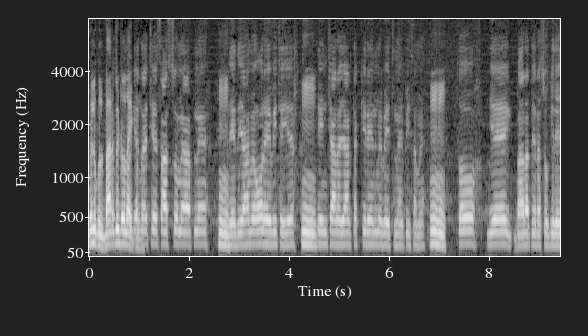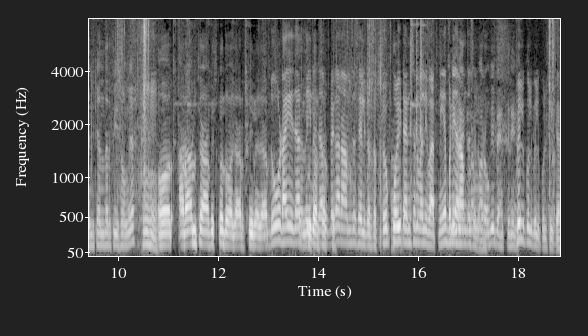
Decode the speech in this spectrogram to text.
बिल्कुल बारबी डोल आइटम छह सात सौ में आपने दे दिया हमें और हैवी चाहिए। हम्म। तीन चार हज़ार तक की रेंज में बेचना है पीस हमें। हम्म हम्म, तो ये बारह तेरह सौ की रेंज के अंदर पीस होंगे। हम्म। और आराम से आप इसको दो हज़ार तीन हज़ार दो ढाई हज़ार तीन हज़ार रुपए का आराम से सेल कर सकते हो। कोई टेंशन वाली बात नहीं है बड़ी आराम से सेल होगी बेहतरीन। बिल्कुल बिल्कुल ठीक है।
